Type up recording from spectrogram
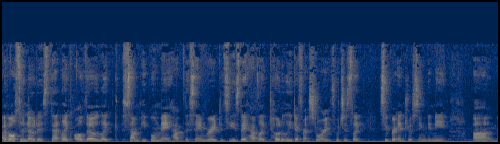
I've also noticed that like although like some people may have the same rare disease, they have like totally different stories, which is like super interesting to me. Um,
